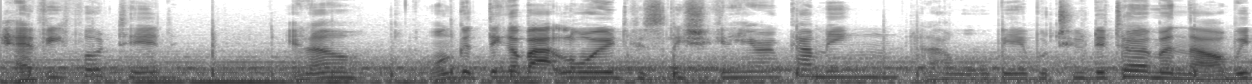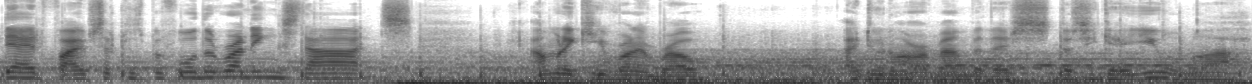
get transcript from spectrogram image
Heavy footed. You know, one good thing about Lloyd, because at least you can hear him coming, and I won't be able to determine that I'll be dead five seconds before the running starts. Okay, I'm gonna keep running, bro. I do not remember this. Does he get you or not?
